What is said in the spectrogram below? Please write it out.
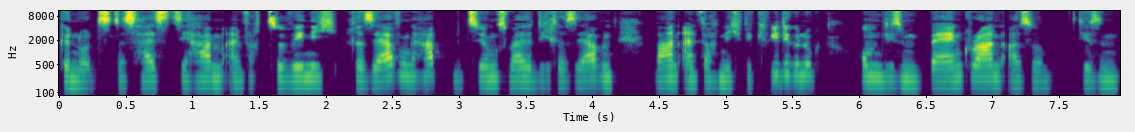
genutzt. Das heißt, sie haben einfach zu wenig Reserven gehabt, beziehungsweise die Reserven waren einfach nicht liquide genug, um diesem Bankrun, also diesem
